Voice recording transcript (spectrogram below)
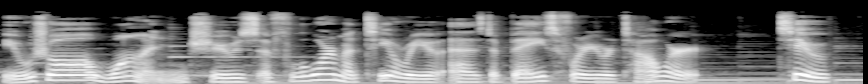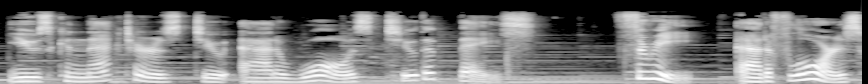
比如说，one choose a floor material as the base for your tower. Two use connectors to add walls to the base. Three add floors,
